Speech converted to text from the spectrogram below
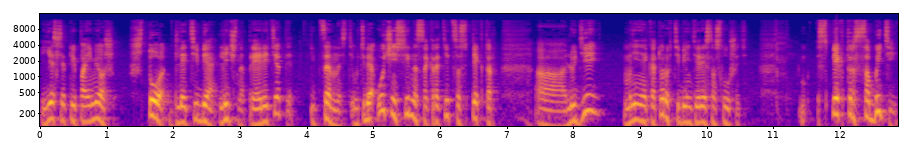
если ты поймешь, что для тебя лично приоритеты и ценности, у тебя очень сильно сократится спектр э, людей, мнение которых тебе интересно слушать. Спектр событий,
